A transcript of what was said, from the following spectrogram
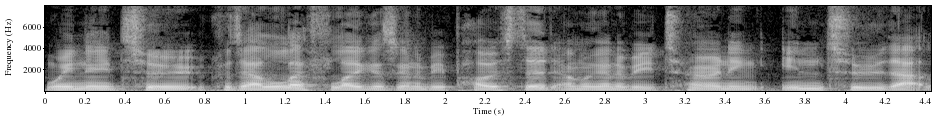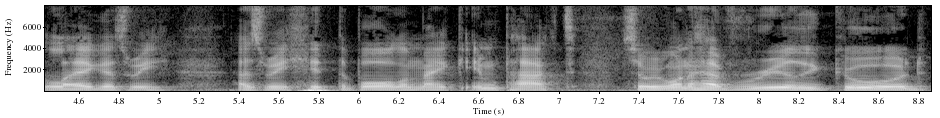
We need to, because our left leg is going to be posted and we're going to be turning into that leg as we as we hit the ball and make impact. So we want to have really good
